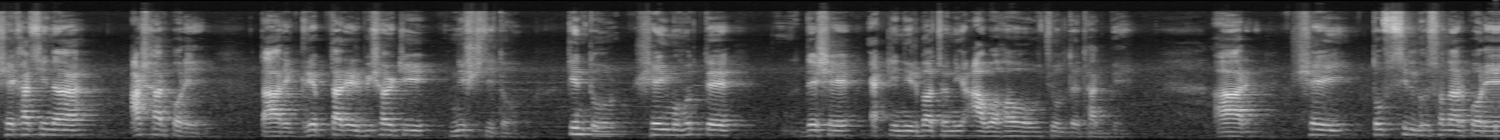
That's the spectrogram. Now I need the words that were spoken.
শেখ হাসিনা আসার পরে তার গ্রেপ্তারের বিষয়টি নিশ্চিত। কিন্তু সেই মুহূর্তে দেশে একটি নির্বাচনী আবহাওয়াও চলতে থাকবে। আর সেই তফসিল ঘোষণার পরে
